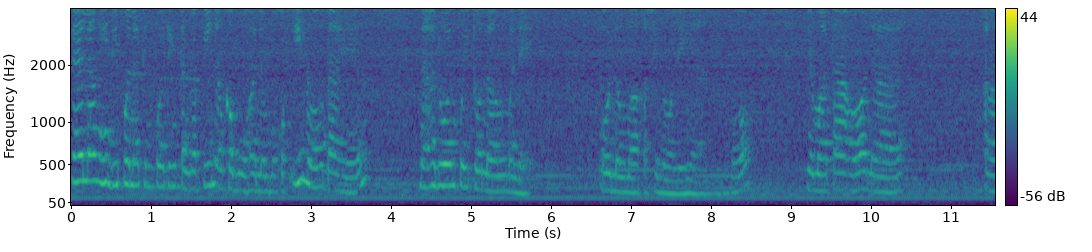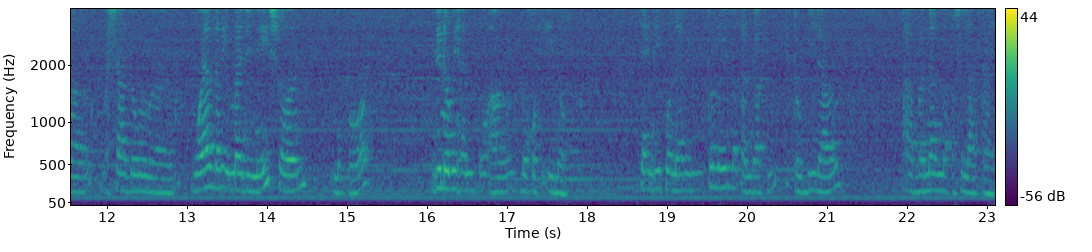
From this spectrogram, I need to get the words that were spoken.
Kaya lang, hindi po natin pwedeng tanggapin ang kabuhan ng Book of Enoch dahil nahaluan po ito ng mali o ng mga kasinungalingan. No? Yung mga tao na uh, masyadong uh, wild ang imagination, ano po, dinumihan po ang Book of Enoch. Kaya hindi po natin tuloy matanggap ito bilang uh, banal na kasulatan.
